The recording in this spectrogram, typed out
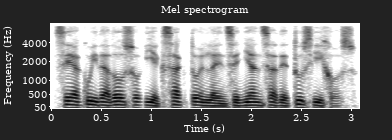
Sea cuidadoso y exacto en la enseñanza de tus hijos.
